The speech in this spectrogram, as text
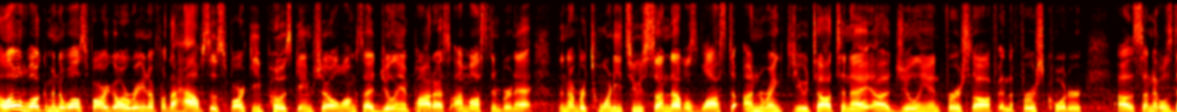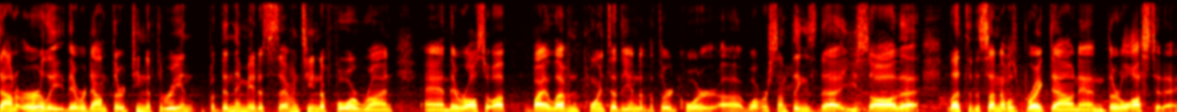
Hello and welcome into Wells Fargo Arena for the House of Sparky post-game show alongside Julian Paras. I'm Austin Burnett. The number 22 Sun Devils lost to unranked Utah tonight. Uh, Julian, first off, in the first quarter, uh, the Sun Devils down early. They were down 13 to 3, and, but then they made a 17 to 4 run, and they were also up by 11 points at the end of the third quarter. Uh, what were some things that you saw that led to the Sun Devils breakdown and their loss today?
